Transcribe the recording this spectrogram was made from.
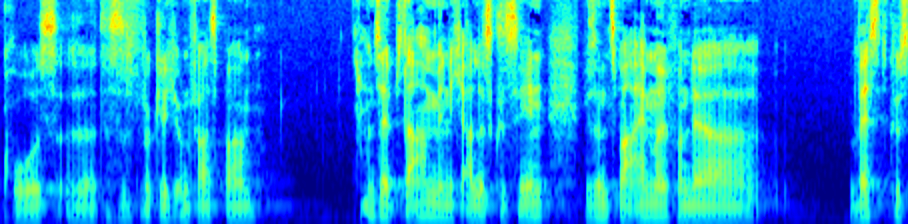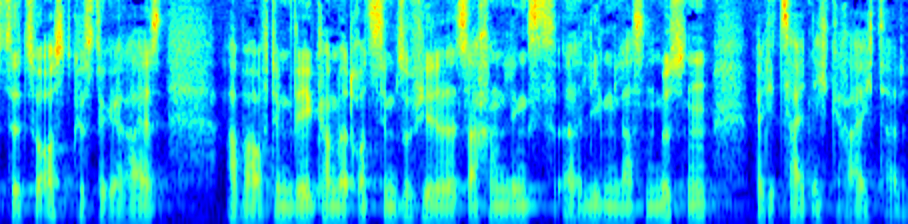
groß, also das ist wirklich unfassbar. Und selbst da haben wir nicht alles gesehen. Wir sind zwar einmal von der Westküste zur Ostküste gereist, aber auf dem Weg haben wir trotzdem so viele Sachen links äh, liegen lassen müssen, weil die Zeit nicht gereicht hat.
